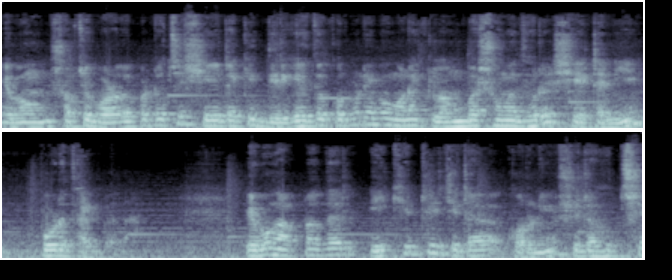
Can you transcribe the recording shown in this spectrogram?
এবং সবচেয়ে বড় ব্যাপারটা হচ্ছে সে এটাকে দীর্ঘায়িত করবেন এবং অনেক লম্বা সময় ধরে সে এটা নিয়ে পড়ে থাকবে না। এবং আপনাদের এই ক্ষেত্রে যেটা করণীয় সেটা হচ্ছে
